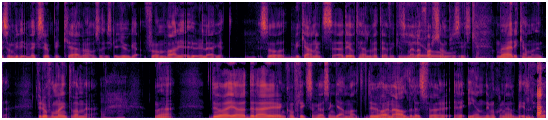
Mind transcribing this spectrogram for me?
som vi växer upp i kräver av oss att vi ska ljuga från varje, hur är läget? Så vi kan inte säga, det är åt helvete jag fick en smäll av farsan precis. man. Nej det kan man inte. För då får man inte vara med. Nähä. Nej. Du har, ja, det där är en konflikt som vi har sedan gammalt. Du har en alldeles för eh, endimensionell bild på,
